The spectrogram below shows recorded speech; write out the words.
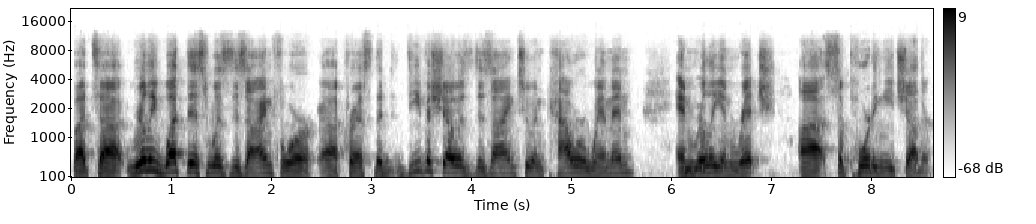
But uh, really, what this was designed for, uh, Chris, the Diva Show is designed to empower women and mm-hmm. really enrich uh, supporting each other.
